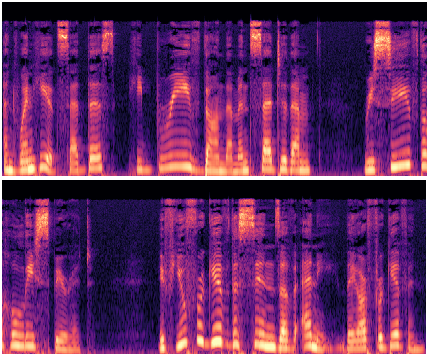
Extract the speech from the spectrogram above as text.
And when he had said this, he breathed on them and said to them, Receive the Holy Spirit. If you forgive the sins of any, they are forgiven.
